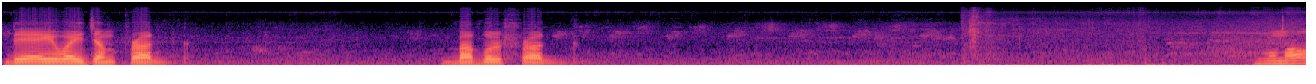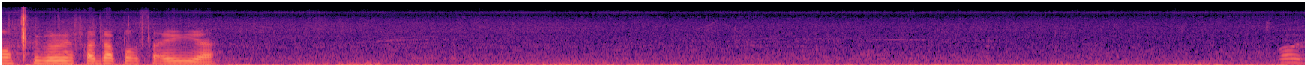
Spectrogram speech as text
DIY jump frog. Bubble frog. Mamaos siguro kada ko sa iya. Hold.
